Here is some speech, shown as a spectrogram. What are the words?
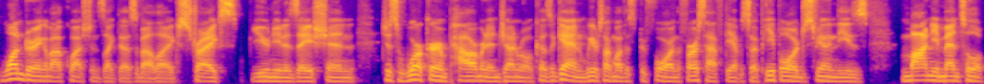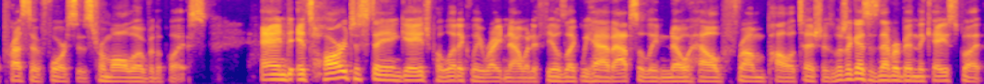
wondering about questions like this about like strikes, unionization, just worker empowerment in general. Because again, we were talking about this before in the first half of the episode. People are just feeling these monumental oppressive forces from all over the place. And it's hard to stay engaged politically right now when it feels like we have absolutely no help from politicians, which I guess has never been the case, but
